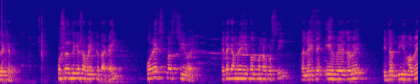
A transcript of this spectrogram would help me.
দেখেন, প্রশ্নের দিকে সবাই একটু তাকাই। Four x plus three y এটাকে আমরা এ কল্পনা করছি, তাহলে এটা এ হয়ে যাবে, এটা বি হবে,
